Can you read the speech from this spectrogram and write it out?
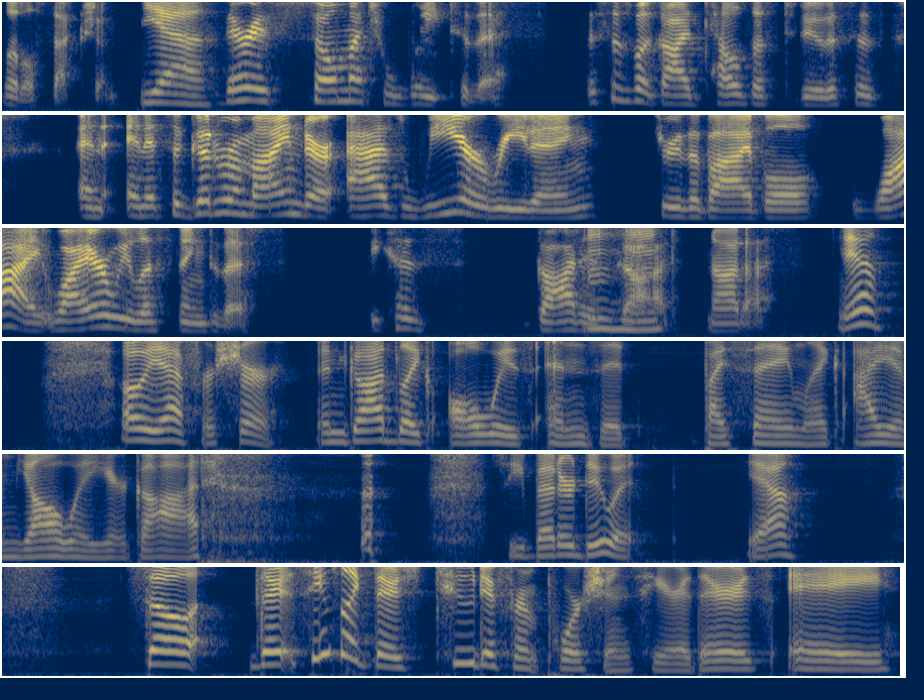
little section. Yeah. There is so much weight to this. This is what God tells us to do. This is and and it's a good reminder as we are reading through the bible why why are we listening to this? Because god is mm-hmm. god not us. Yeah. Oh yeah for sure. And god like always ends it by saying like i am yahweh your god. So you better do it. Yeah. So there it seems like there's two different portions here. There's a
